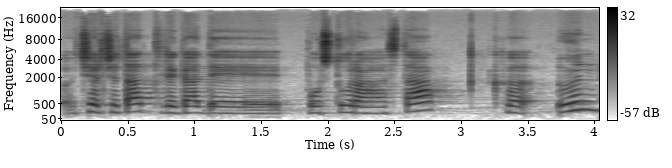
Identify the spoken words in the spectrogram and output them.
uh, cercetat legat de postura asta, că în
